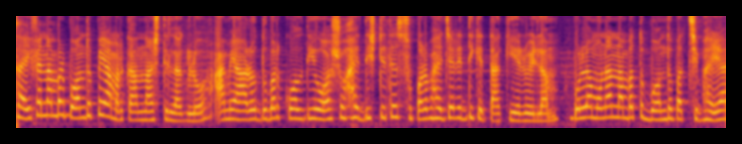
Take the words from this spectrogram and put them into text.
সাইফের নাম্বার বন্ধ পেয়ে আমার কান্না আসতে লাগল। আমি আরও দুবার কল দিয়ে অসহায় দৃষ্টিতে সুপারভাইজারের দিকে তাকিয়ে রইলাম। বললাম, ওনার নাম্বার তো বন্ধ পাচ্ছি ভাইয়া,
